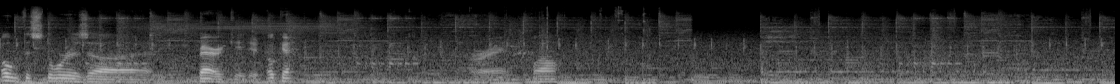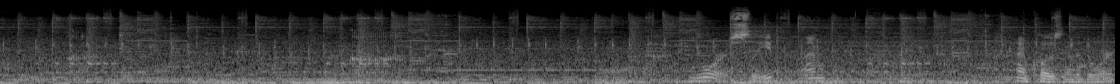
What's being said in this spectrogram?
Oh, this door is uh barricaded. Okay. All right. Well. Asleep. I'm I'm closing the door.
